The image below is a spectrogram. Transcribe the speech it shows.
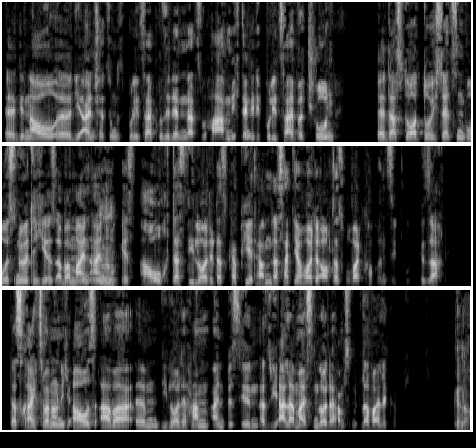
äh, genau äh, die Einschätzung des Polizeipräsidenten dazu haben. Ich denke, die Polizei wird schon äh, das dort durchsetzen, wo es nötig ist. Aber mein Eindruck ist auch, dass die Leute das kapiert haben. Das hat ja heute auch das Robert-Koch-Institut gesagt. Das reicht zwar noch nicht aus, aber ähm, die Leute haben ein bisschen, also die allermeisten Leute haben es mittlerweile kapiert. Genau.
